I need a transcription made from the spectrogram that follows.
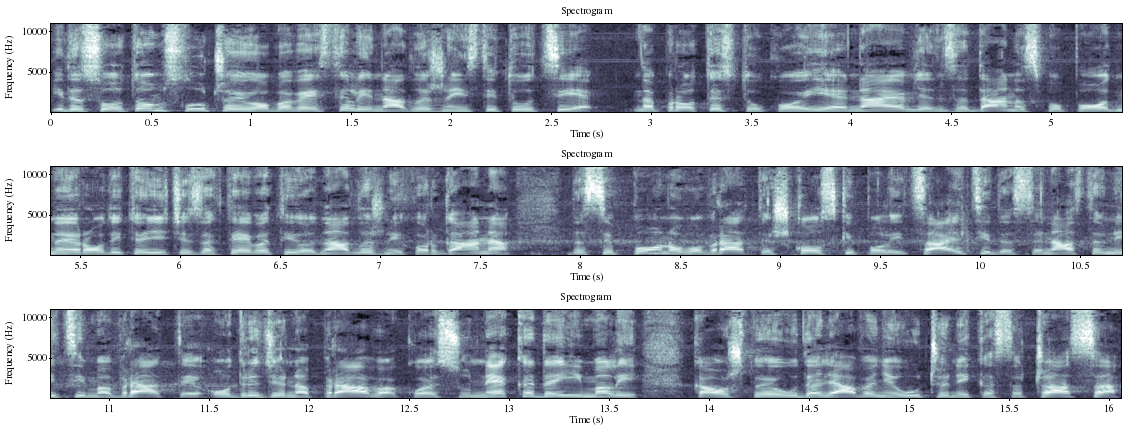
i da su o tom slučaju obavestili nadležne institucije. Na protestu koji je najavljen za danas popodne, roditelji će zahtevati od nadležnih organa da se ponovo vrate školski školski policajci da se nastavnicima vrate određena prava koja su nekada imali, kao što je udaljavanje učenika sa časa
